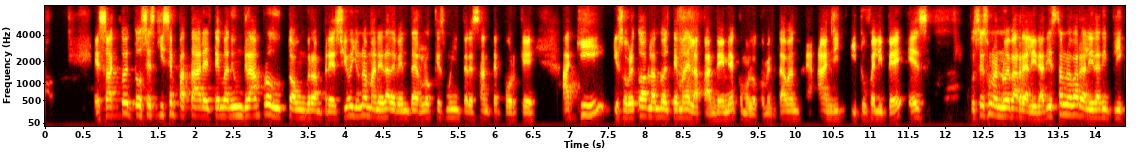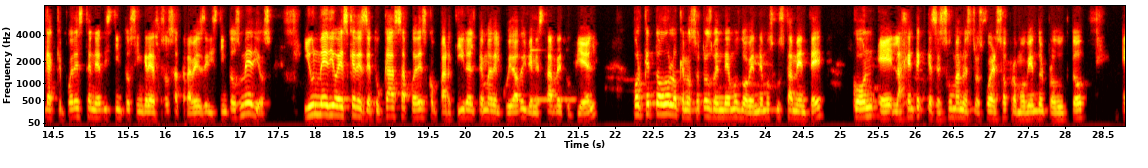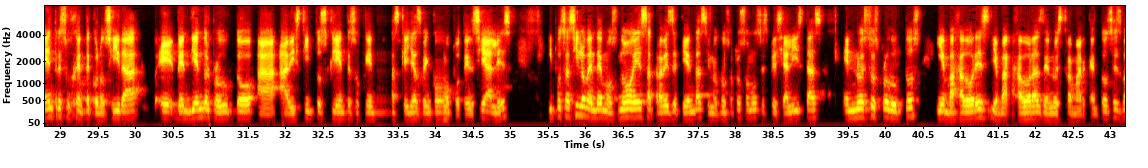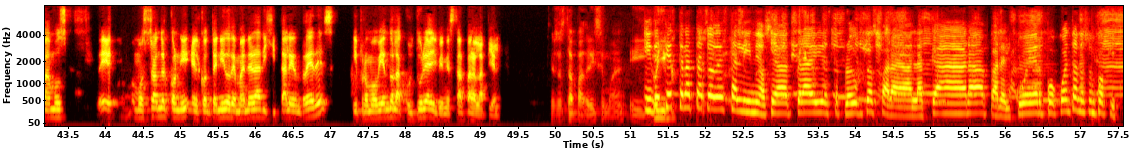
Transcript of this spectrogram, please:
Exacto, entonces quise empatar el tema de un gran producto a un gran precio y una manera de venderlo que es muy interesante porque aquí, y sobre todo hablando del tema de la pandemia, como lo comentaban Angie y tú, Felipe, es pues es una nueva realidad y esta nueva realidad implica que puedes tener distintos ingresos a través de distintos medios. Y un medio es que desde tu casa puedes compartir el tema del cuidado y bienestar de tu piel, porque todo lo que nosotros vendemos lo vendemos justamente con eh, la gente que se suma a nuestro esfuerzo promoviendo el producto entre su gente conocida, eh, vendiendo el producto a, distintos clientes o clientes que ellas ven como potenciales. Y pues así lo vendemos, no es a través de tiendas, sino nosotros somos especialistas en nuestros productos y embajadores y embajadoras de nuestra marca. Entonces vamos eh, mostrando el, el contenido de manera digital en redes y promoviendo la cultura y el bienestar para la piel. Eso está padrísimo, ¿eh? ¿Y, de qué trata toda esta línea? O sea, trae este productos para la cara, para el cuerpo. Cuéntanos un poquito.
